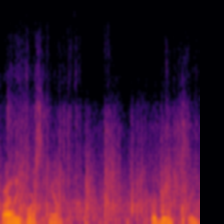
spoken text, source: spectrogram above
Riley Horse Camp. That'd be interesting.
